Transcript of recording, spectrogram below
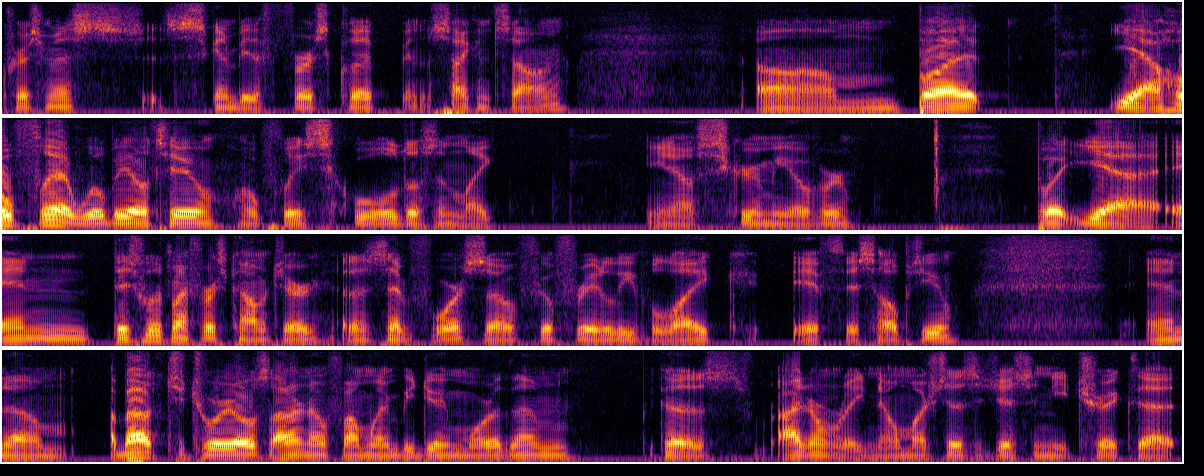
Christmas. It's going to be the first clip in the second song. Um, but yeah, hopefully I will be able to. Hopefully school doesn't like, you know, screw me over. But yeah, and this was my first commentary, as I said before, so feel free to leave a like if this helps you. And um, about tutorials, I don't know if I'm going to be doing more of them, because I don't really know much. This is just a neat trick that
